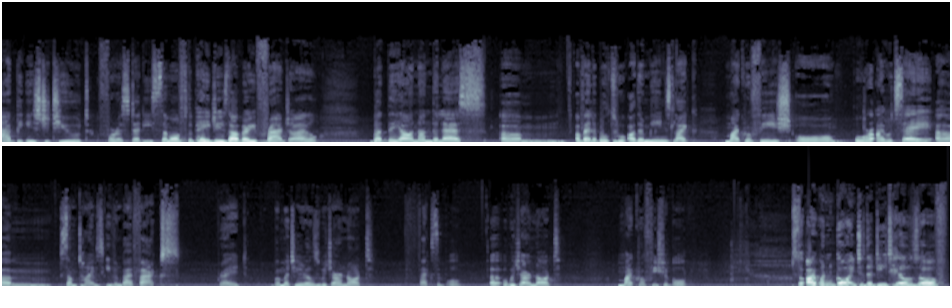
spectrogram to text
at the institute for a study. Some of the pages are very fragile, but they are nonetheless um, available through other means like microfiche or or I would say um, sometimes even by fax, right? But materials which are not faxable, uh, which are not microficheable. So I wouldn't go into the details of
